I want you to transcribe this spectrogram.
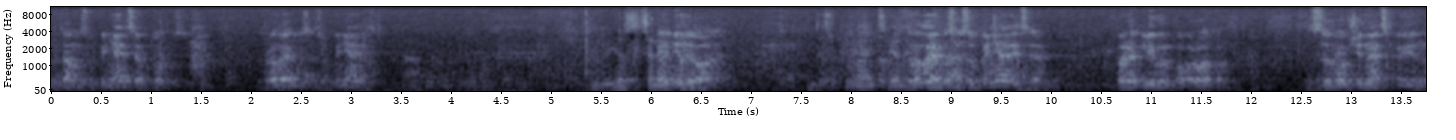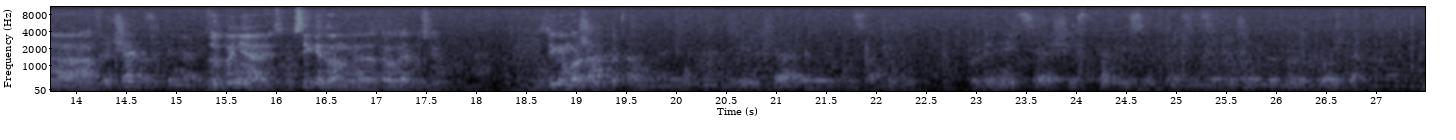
Ну там зупиняються автобуси? Тролейбуси зупиняються? Ну, Я за це не Леонід відповідаю. Іванович, Де зупиняється, я не тролейбуси відповідаю. зупиняються перед лівим поворотом з Вовчинецької на... Звичайно, зупиняють. Зупиняються. Скільки там е, тролейбусів? Скільки маршрутів? Багато там е, е, те саме, одиниця, шістка, вісімка, це все приходить до двоє, тройка. Ну,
